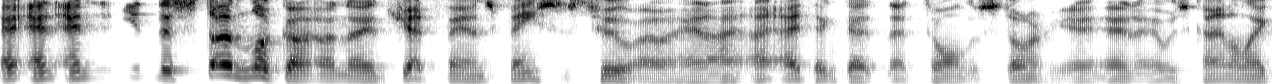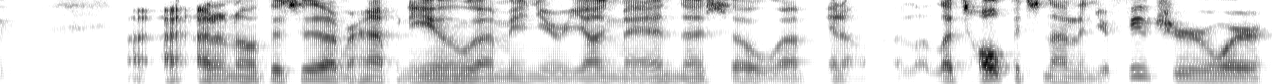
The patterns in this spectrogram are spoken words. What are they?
and and the stunned look on, the Jet fans' faces too, uh, and I, I think that that told the story. And it was kind of like, I, I, don't know if this has ever happened to you. I mean, you're a young man, uh, so uh, you know, let's hope it's not in your future where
